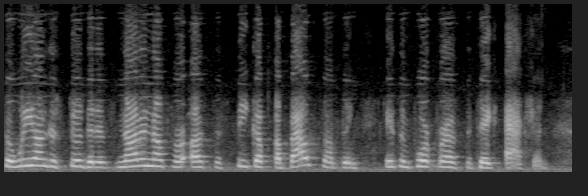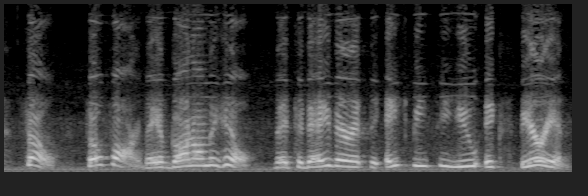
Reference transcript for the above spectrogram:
So we understood that it's not enough for us to speak up about something. It's important for us to take action. So, so far, they have gone on the Hill. They, today they're at the HBCU experience.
